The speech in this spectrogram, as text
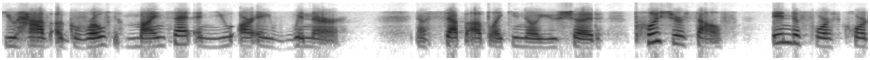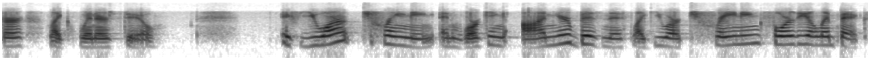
You have a growth mindset and you are a winner. Now step up like you know you should. Push yourself into fourth quarter like winners do. If you aren't training and working on your business like you are training for the Olympics,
